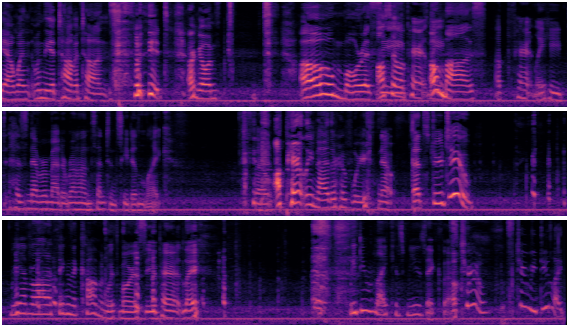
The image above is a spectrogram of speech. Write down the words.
yeah, when when the automatons are going, oh Morrissey. Also, apparently- oh Maz. Apparently, he has never met a run-on sentence he didn't like. So Apparently, neither have we. no, that's true too. We have a lot of things in common with Morrissey. Apparently, we do like his music, though. It's true. It's true. We do like.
